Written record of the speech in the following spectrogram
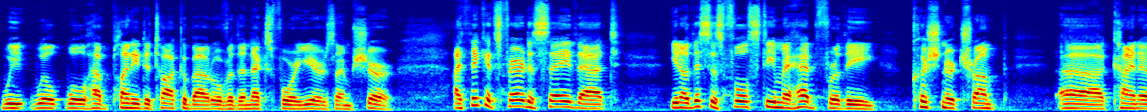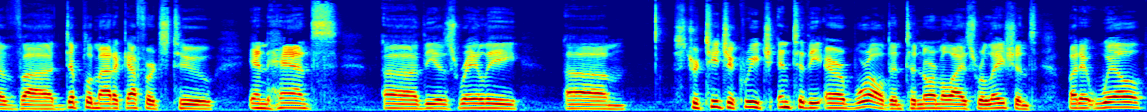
we will will have plenty to talk about over the next four years, I'm sure. I think it's fair to say that, you know, this is full steam ahead for the Kushner Trump uh, kind of uh, diplomatic efforts to enhance uh, the Israeli um, strategic reach into the Arab world and to normalize relations. But it will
